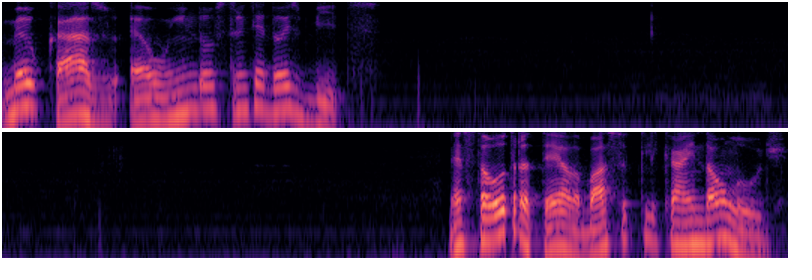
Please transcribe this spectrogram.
No meu caso, é o Windows 32 bits. Nesta outra tela, basta clicar em Download.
